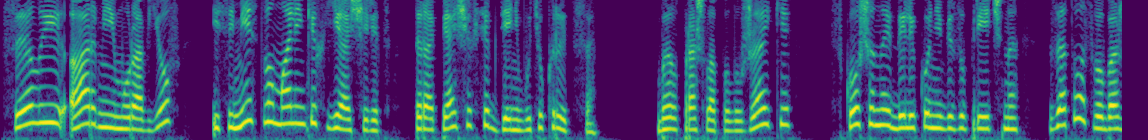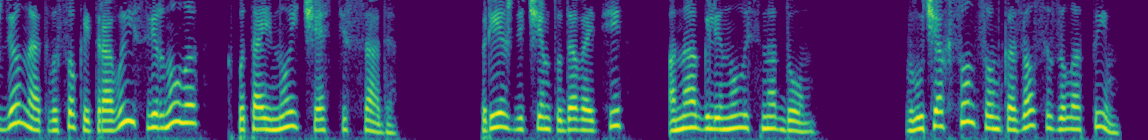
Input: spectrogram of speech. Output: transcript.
целые армии муравьев и семейство маленьких ящериц, торопящихся где-нибудь укрыться. Белл прошла по лужайке, скошенной далеко не безупречно, зато освобожденная от высокой травы и свернула к потайной части сада. Прежде чем туда войти, она оглянулась на дом. В лучах солнца он казался золотым.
